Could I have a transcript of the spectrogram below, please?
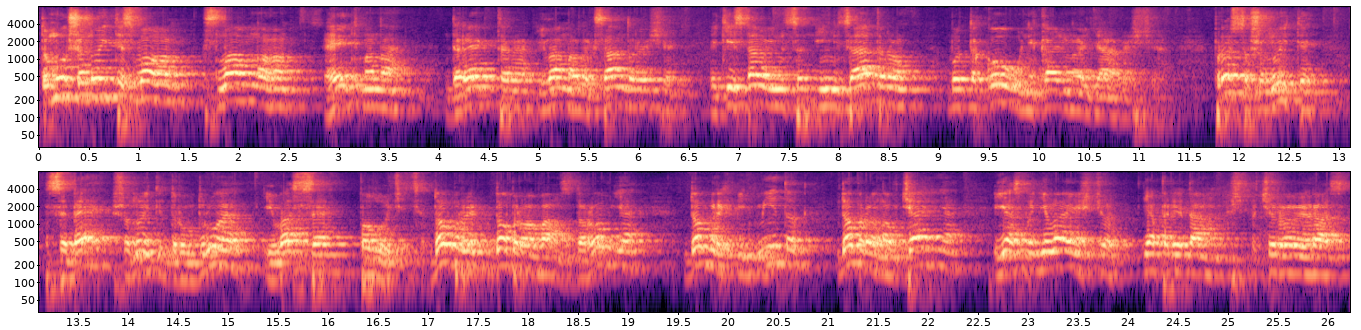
Тому шануйте свого славного гетьмана, директора Івана Олександровича, який став ініціатором от такого унікального явища. Просто шануйте себе, шануйте друг друга, і у вас все вийде. Доброго вам здоров'я, добрих відміток, доброго навчання. Я сподіваюся, що я передам в черговий раз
